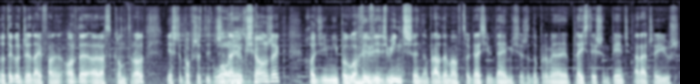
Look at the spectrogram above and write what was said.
Do tego Jedi Fallen Order oraz Control. Jeszcze po przeczytaniu książek chodzi mi po głowie Wiedźmin 3. Naprawdę mam w co grać i wydaje mi się, że do premiery PlayStation 5, a raczej już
